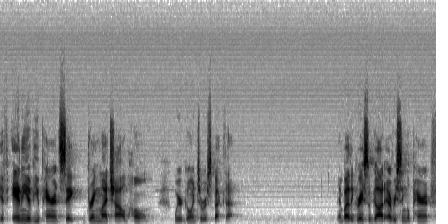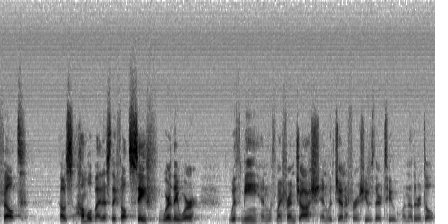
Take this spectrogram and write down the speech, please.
If any of you parents say, Bring my child home, we're going to respect that. And by the grace of God, every single parent felt, I was humbled by this, they felt safe where they were with me and with my friend Josh and with Jennifer. She was there too, another adult.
